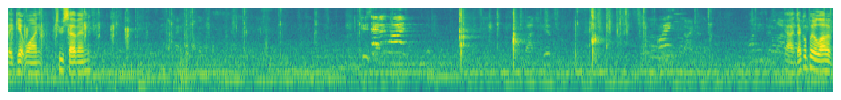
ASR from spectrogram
They get one. 2-7. Yeah, and Dekel put a lot of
